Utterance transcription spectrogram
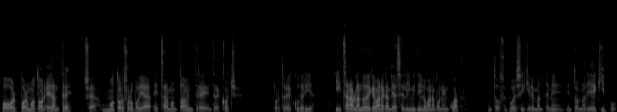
por, por motor eran tres. O sea, un motor solo podía estar montado en tres, en tres coches, por tres escuderías. Y están hablando de que van a cambiar ese límite y lo van a poner en cuatro. Entonces, pues si quieren mantener en torno a 10 equipos,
